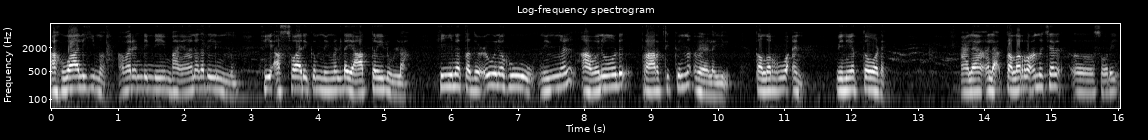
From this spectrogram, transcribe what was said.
അഹ്വാലിഹിമ അവ രണ്ടിന്റെയും ഭയാനകതയിൽ നിന്നും ഫി അസ്വാരിക്കും നിങ്ങളുടെ യാത്രയിലുള്ള. ഹീന തദൂനഹു നിങ്ങൾ അവനോട് പ്രാർത്ഥിക്കുന്ന വേളയിൽ. തളർവൻ വിനയത്തോടെ. അല അല തളർവ എന്ന് വെച്ചാൽ സോറി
